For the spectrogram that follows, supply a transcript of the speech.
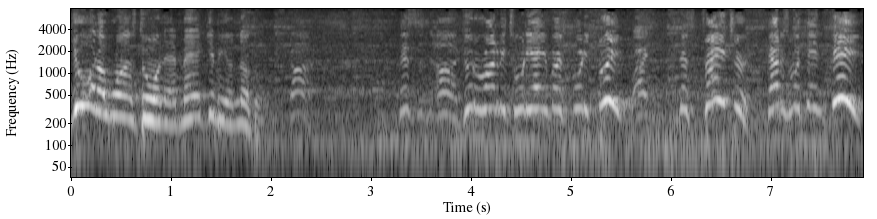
You are the ones doing that, man. Give me another one. This is uh, Deuteronomy 28, verse 43. The stranger that is within thee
